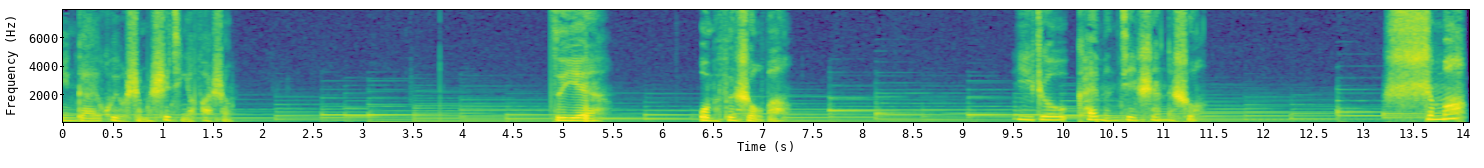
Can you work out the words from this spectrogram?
应该会有什么事情要发生。子夜，我们分手吧。一周开门见山的说：“什么？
